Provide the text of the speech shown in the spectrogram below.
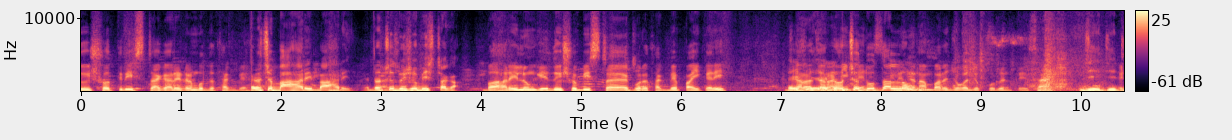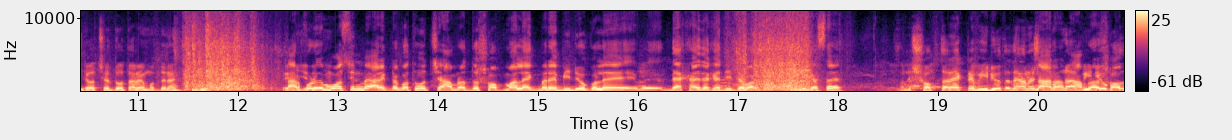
দুইশো তিরিশ টাকা রেটের মধ্যে থাকবে। এটা হচ্ছে বাহারি বাহারি। এটা হচ্ছে দুইশো বিশ টাকা। বাহারি লুঙ্গি দুইশো বিশ টাকা করে থাকবে পাইকারি। যারা যারা হচ্ছে। নাম্বারে যোগাযোগ করবেন হ্যাঁ? জি জি জি। এটা হচ্ছে দোতারের মধ্যে না? এই তারপরে মহসিন ভাই আরেকটা কথা হচ্ছে আমরা তো সব মাল একবারে ভিডিও কলে দেখায় দেখায় দিতে পারব ঠিক আছে? মানে সপ্তাহে একটা ভিডিওতে দেখানো না সম্ভব না না? ভিডিও কল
